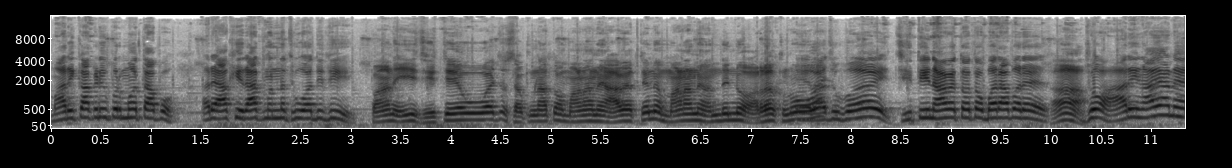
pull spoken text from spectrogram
મારી કાકડી ઉપર મત આપો. અરે આખી રાત મને નથી હોવા દીધી. પણ એ જીતે એવું હોય તો સપના તો માણાને આવે છે ને. માણાને અંદરનો હરખ નો હોય. રાજુભાઈ જીતીને આવે તો તો બરાબર હા. જો હારીને આયા ને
